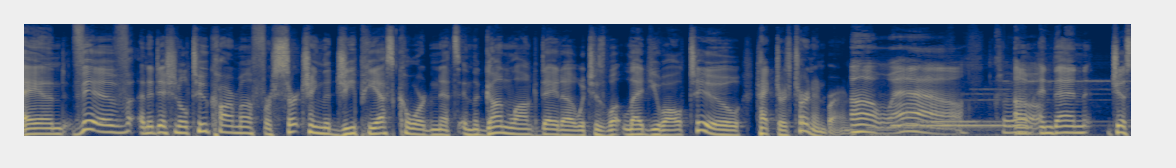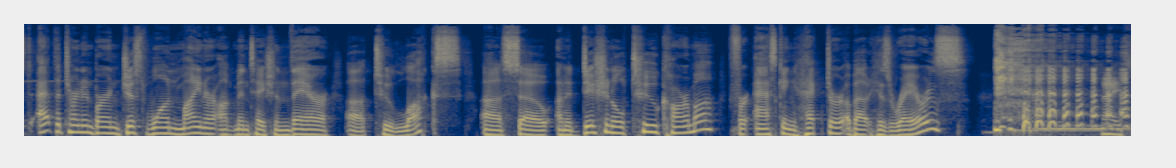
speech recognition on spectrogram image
And Viv, an additional two karma for searching the GPS coordinates in the gun log data, which is what led you all to Hector's turn and burn. Oh wow, cool. Um, and then just at the turn and burn, just one minor augmentation there uh, to Lux. Uh, so an additional two karma for asking Hector about his rares, Nice.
